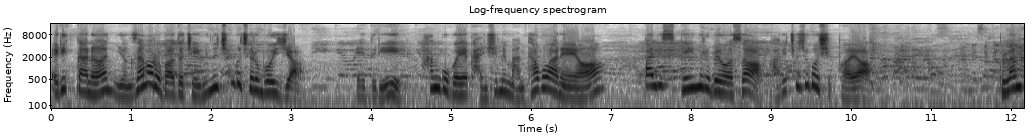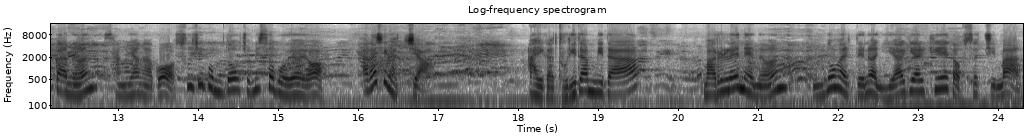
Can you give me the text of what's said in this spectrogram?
에리카는 영상으로 봐도 재밌는 친구처럼 보이죠? 애들이 한국어에 관심이 많다고 하네요. 빨리 스페인어를 배워서 가르쳐 주고 싶어요. 블랑카는 상냥하고 수줍음도 좀 있어 보여요. 아가씨 같죠? 아이가 둘이답니다. 마를레네는 운동할 때는 이야기할 기회가 없었지만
